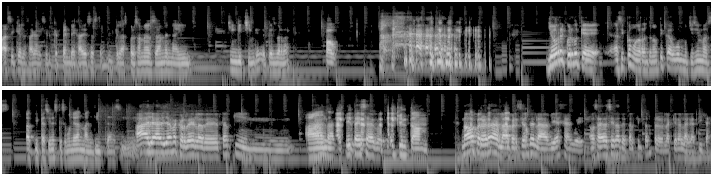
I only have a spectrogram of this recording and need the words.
así que les haga decir qué pendeja es esto? Y que las personas anden ahí chingui chingue de que es verdad. Pau. Yo recuerdo que, así como Randonáutica, hubo muchísimas aplicaciones que según eran malditas y... Ah, ya, ya me acordé, la de Talking. Ah, Ah, la gatita esa, güey. Talking Tom. No, pero era la versión de la vieja, güey. O sea, era sí era de Talking Tom, pero la que era la gatita.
